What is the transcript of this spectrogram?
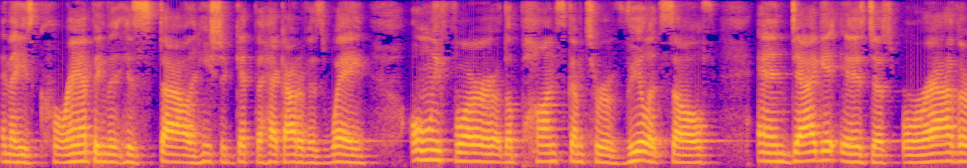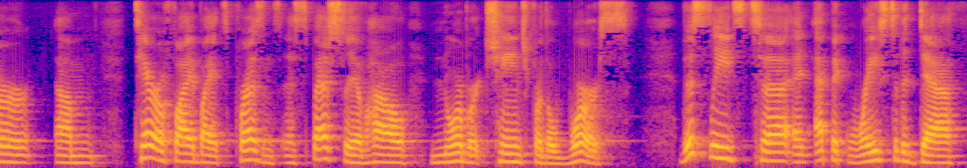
and that he's cramping the, his style and he should get the heck out of his way, only for the pond scum to reveal itself. And Daggett is just rather um, terrified by its presence, and especially of how Norbert changed for the worse. This leads to an epic race to the death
